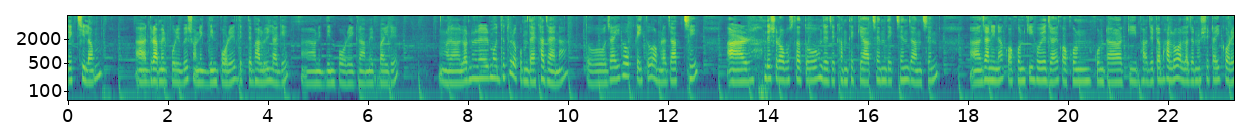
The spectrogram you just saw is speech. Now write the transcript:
দেখছিলাম গ্রামের পরিবেশ অনেক দিন পরে, দেখতে ভালোই লাগে। অনেক দিন পরে গ্রামের বাইরে। লন্ডনের মধ্যে তো এরকম দেখা যায় না। তো যাই হোক, এই তো আমরা যাচ্ছি। আর দেশের অবস্থা তো যে যেখান থেকে আছেন, দেখছেন, জানছেন জানি না কখন কি হয়ে যায়, কখন কোনটা কি যেটা ভালো, আল্লাহ যেন সেটাই করে।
